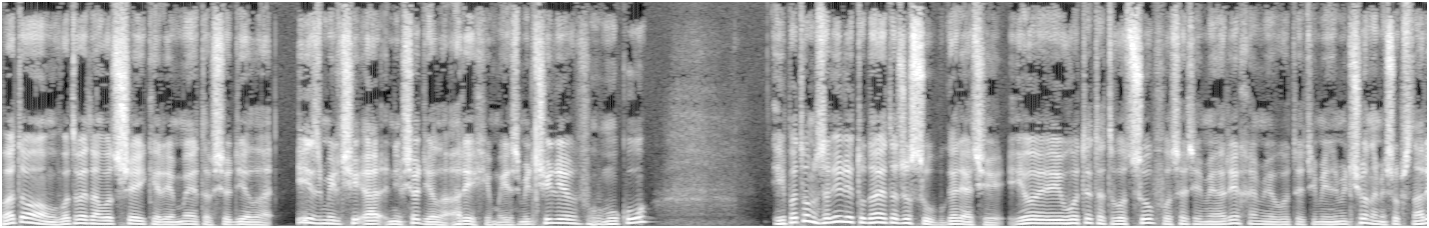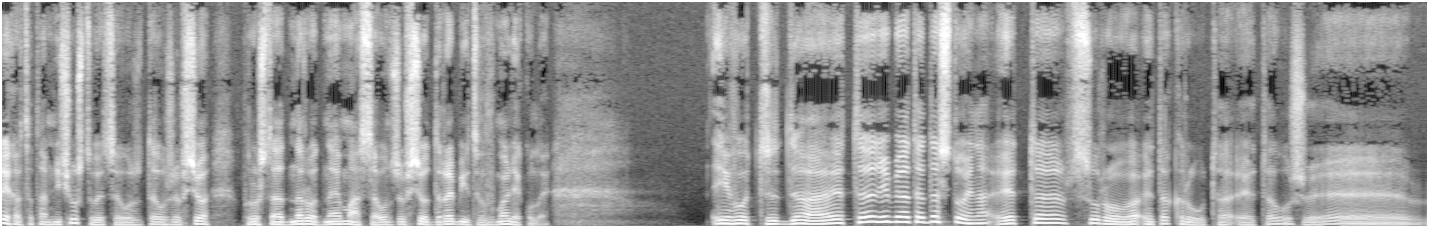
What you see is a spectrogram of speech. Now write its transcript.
потом вот в этом вот шейкере мы это все дело измельчили, а, не все дело, орехи мы измельчили в муку, и потом залили туда этот же суп горячий. И, и вот этот вот суп вот с этими орехами, вот этими измельченными, собственно, орехов-то там не чувствуется, это уже все просто однородная масса, он же все дробит в молекулы. И вот, да, это, ребята, достойно, это сурово, это круто, это уже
